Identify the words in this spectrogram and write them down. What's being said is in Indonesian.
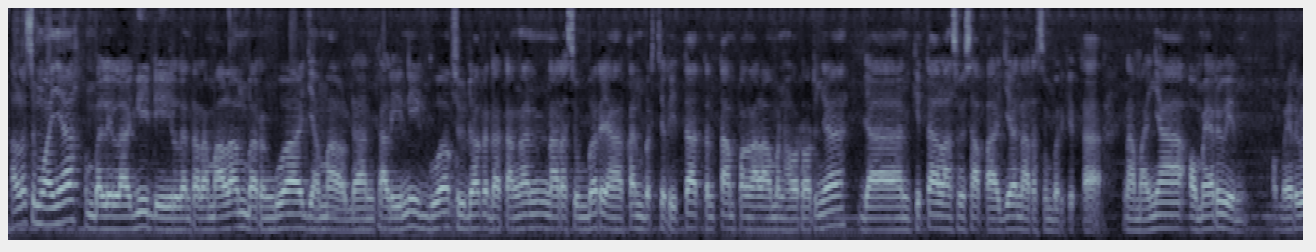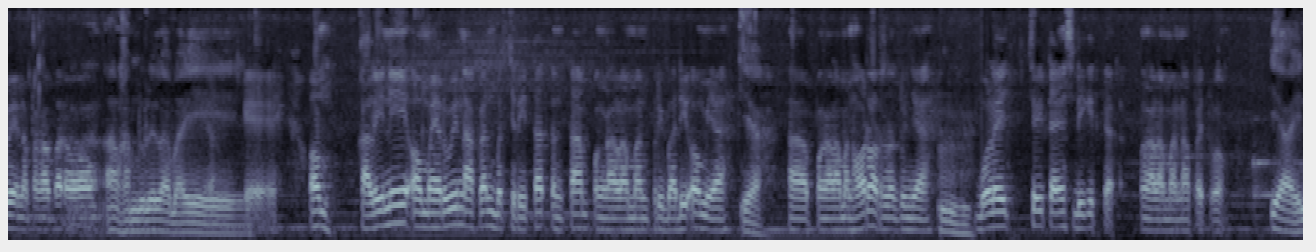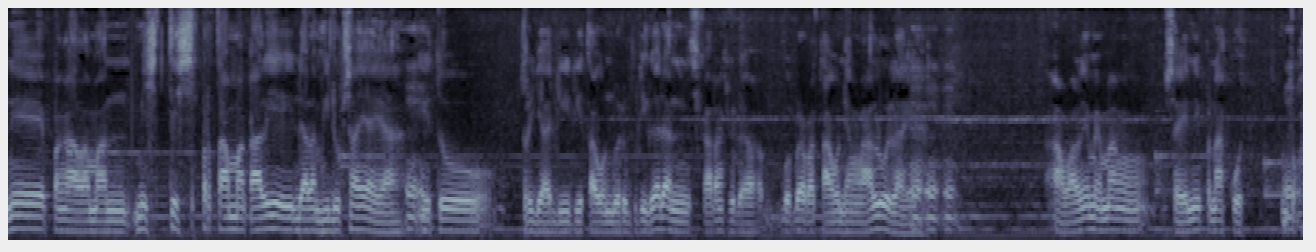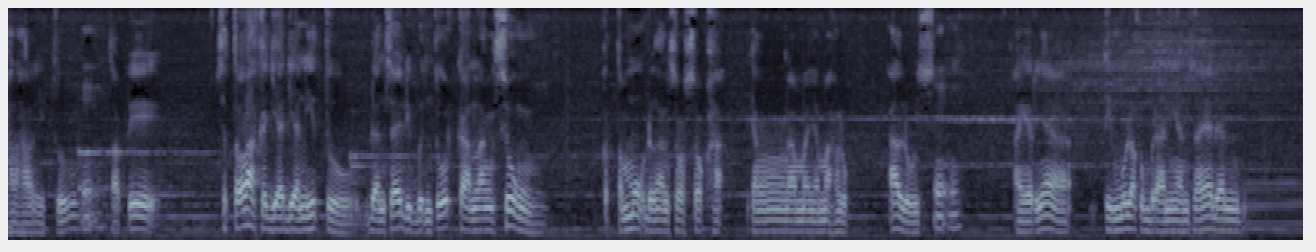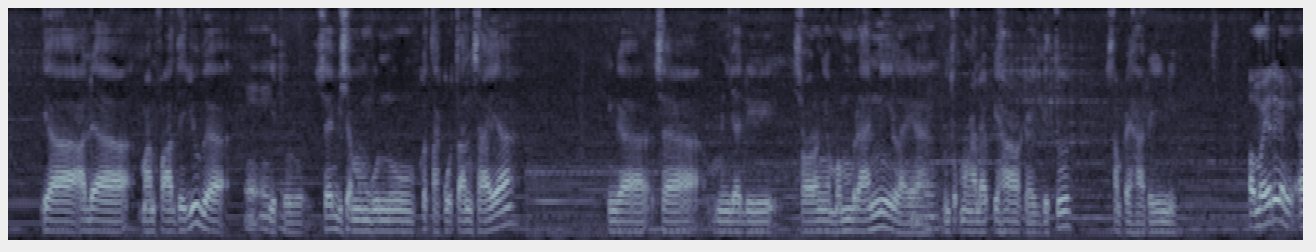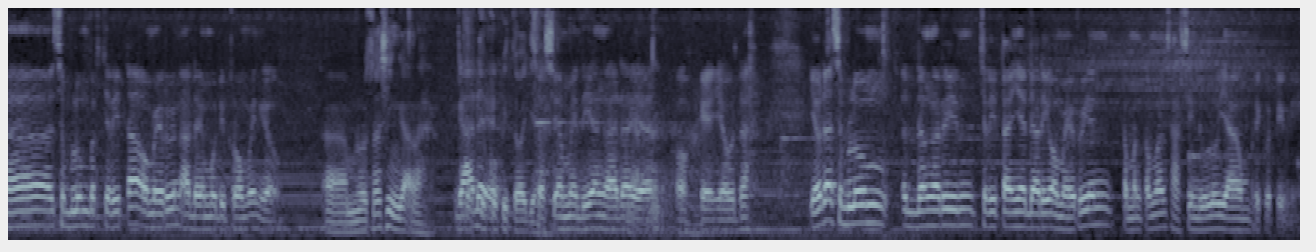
Halo semuanya, kembali lagi di Lentera Malam bareng gua Jamal dan kali ini gua sudah kedatangan narasumber yang akan bercerita tentang pengalaman horornya dan kita langsung sapa aja narasumber kita. Namanya Om Erwin. Om Erwin, apa kabar Om? Alhamdulillah baik. Oke, Om. Kali ini Om Erwin akan bercerita tentang pengalaman pribadi Om ya. Ya, Uh, pengalaman horor tentunya. Boleh ceritain sedikit kak pengalaman apa itu Om? Ya ini pengalaman mistis pertama kali dalam hidup saya ya. Itu terjadi di tahun 2003 dan sekarang sudah beberapa tahun yang lalu lah ya. Awalnya memang saya ini penakut untuk hal-hal itu, tapi setelah kejadian itu dan saya dibenturkan langsung ketemu dengan sosok yang namanya makhluk halus. Akhirnya timbullah keberanian saya dan ya ada manfaatnya juga gitu. Saya bisa membunuh ketakutan saya hingga saya menjadi seorang yang pemberani lah ya untuk menghadapi hal kayak gitu sampai hari ini. Om Erwin, eh, sebelum bercerita Om ada yang mau dipromoin nggak Om? Eh, menurut saya sih enggak lah. Nggak ada Cukup ya? itu aja. Sosial media nggak ada ya. Oke, ya udah. Ya udah sebelum dengerin ceritanya dari Om teman-teman saksiin dulu yang berikut ini.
